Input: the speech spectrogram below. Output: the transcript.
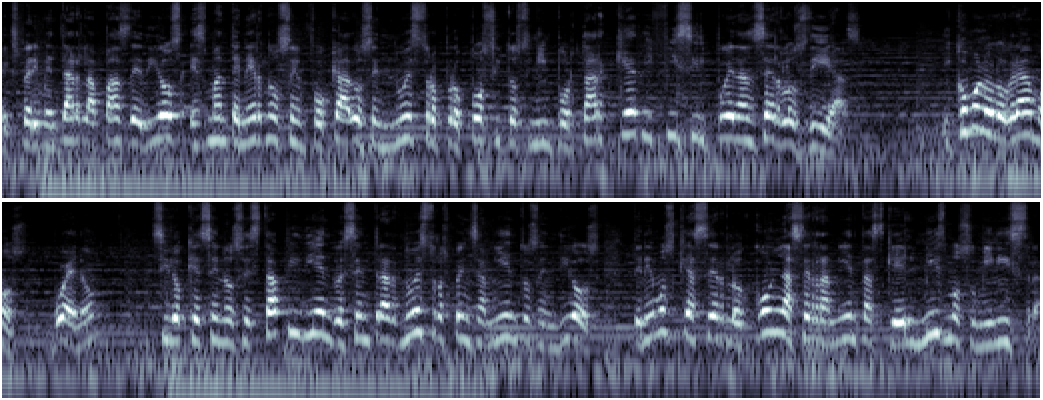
Experimentar la paz de Dios es mantenernos enfocados en nuestro propósito sin importar qué difícil puedan ser los días. ¿Y cómo lo logramos? Bueno, si lo que se nos está pidiendo es centrar nuestros pensamientos en Dios, tenemos que hacerlo con las herramientas que Él mismo suministra.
